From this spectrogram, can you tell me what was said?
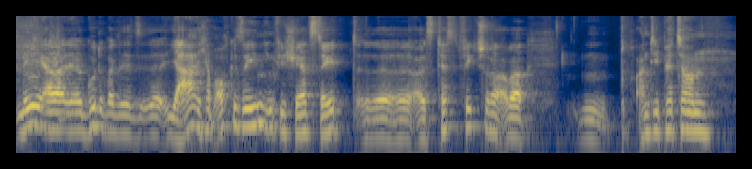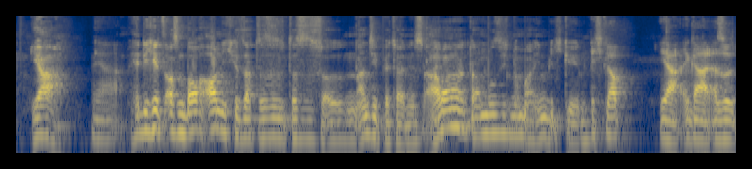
nee, aber äh, gut, aber äh, ja, ich habe auch gesehen, irgendwie Shared State äh, als Test-Fixture, aber mh, Anti-Pattern, ja, Ja, hätte ich jetzt aus dem Bauch auch nicht gesagt, dass es, dass es ein Anti-Pattern ist, aber da muss ich nochmal in mich gehen. ich glaube, ja, egal. Also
